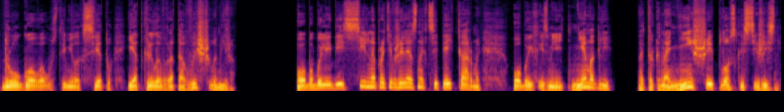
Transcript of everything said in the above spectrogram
другого устремила к свету и открыла врата высшего мира. Оба были бессильны против железных цепей кармы, оба их изменить не могли, но только на низшей плоскости жизни.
